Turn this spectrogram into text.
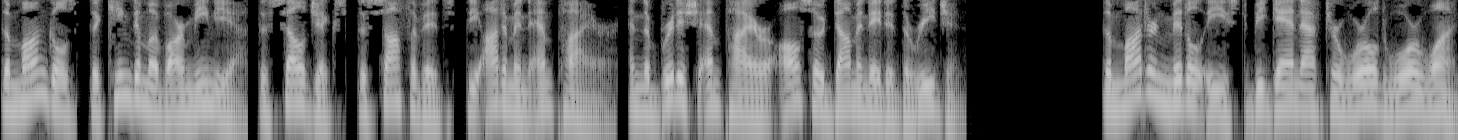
The Mongols, the Kingdom of Armenia, the Seljuks, the Safavids, the Ottoman Empire, and the British Empire also dominated the region. The modern Middle East began after World War I,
